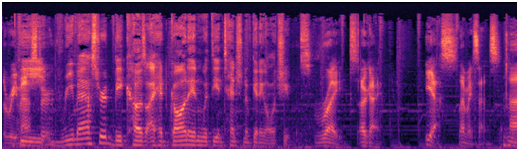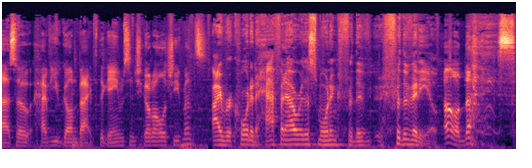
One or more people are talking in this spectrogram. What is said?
The remaster. the remastered because I had gone in with the intention of getting all achievements. Right. Okay. Yes, that makes sense. Mm-hmm. Uh, so have you gone back to the game since you got all achievements? I recorded half an hour this morning for the for the video. Oh, nice.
